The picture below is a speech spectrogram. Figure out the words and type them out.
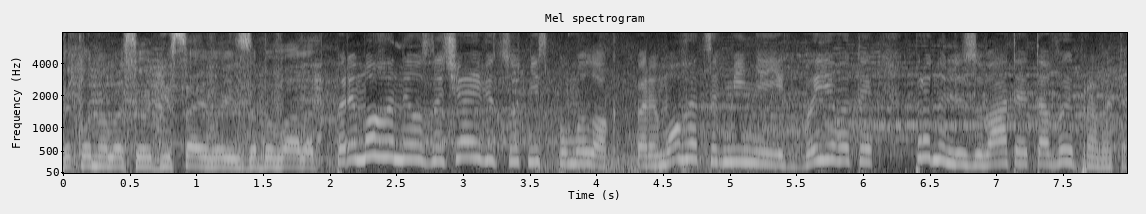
виконала сьогодні сейви і забивала. Перемога не означає відсутність помилок. Перемога це вміння їх виявити, проаналізувати та виправити.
